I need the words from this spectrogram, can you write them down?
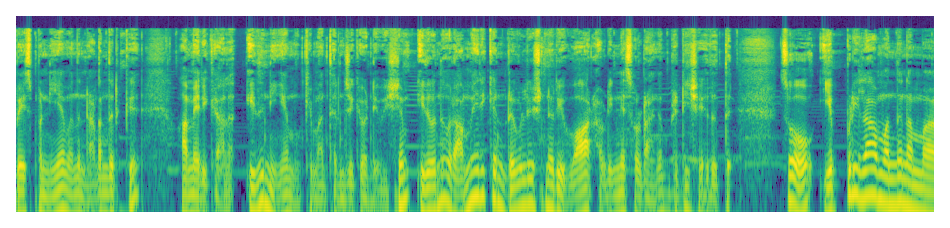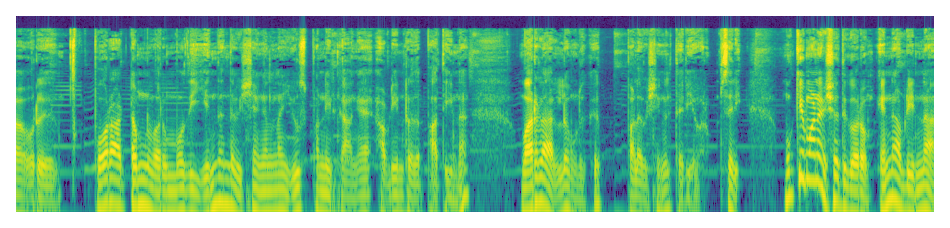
பேஸ் பண்ணியே வந்து நடந்திருக்கு அமெரிக்காவில் இது நீங்கள் முக்கியமாக தெரிஞ்சுக்க வேண்டிய விஷயம். இது வந்து ஒரு அமெரிக்கன் ரெவல்யூஷனரி வார் அப்படின்னே சொல்கிறாங்க பிரிட்டிஷ் எதிர்த்து. ஸோ எப்படிலாம் வந்து நம்ம ஒரு போராட்டம்னு வரும்போது எந்தெந்த விஷயங்கள்லாம் யூஸ் பண்ணியிருக்காங்க அப்படின்றத பார்த்தீங்கன்னா வரலாறுல உங்களுக்கு பல விஷயங்கள் தெரிய வரும். சரி முக்கியமான விஷயத்துக்கு வரும். என்ன அப்படின்னா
